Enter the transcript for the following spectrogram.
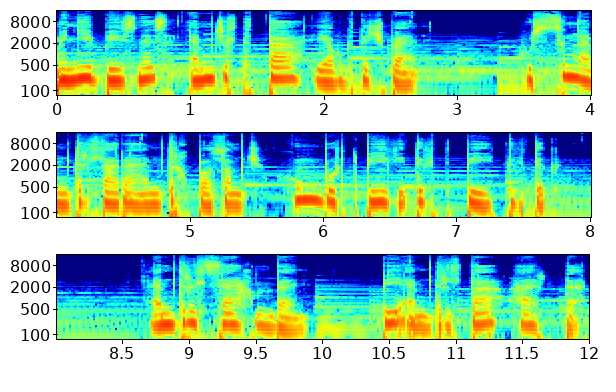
Миний бизнес амжилттай явагдаж байна. Хүссэн амьдралаараа амьдрах боломж хүн бүрт бий гэдэгт би итгэдэг. Амьдрал сайхан байна. Би амьдралдаа хайртай.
